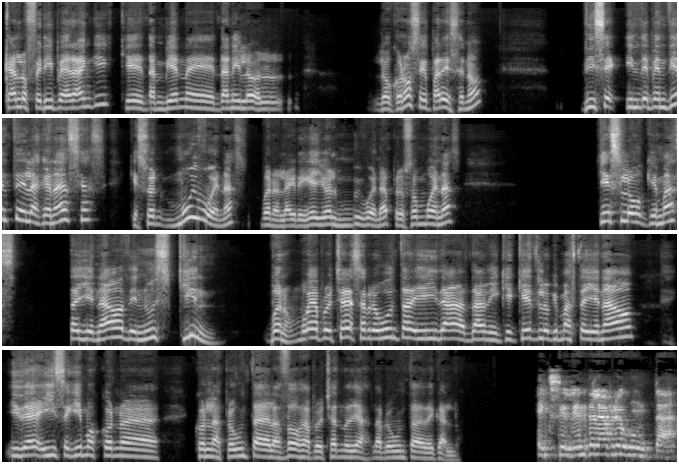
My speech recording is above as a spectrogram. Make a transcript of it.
Carlos Felipe Arangui, que también eh, Dani lo, lo conoce, parece, ¿no? Dice, independiente de las ganancias, que son muy buenas, bueno, le agregué yo el muy buenas, pero son buenas, ¿qué es lo que más llenado de new skin? Bueno, voy a aprovechar esa pregunta y da, Dani, ¿qué, ¿qué, es lo que más está llenado? Y de ahí seguimos con, uh, con las preguntas de las dos, aprovechando ya la pregunta de Carlos. Excelente la pregunta.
